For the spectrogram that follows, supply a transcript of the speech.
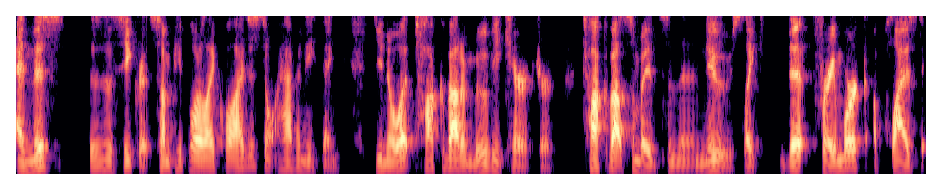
And this this is the secret. Some people are like, well, I just don't have anything. You know what? Talk about a movie character. Talk about somebody that's in the news. Like that framework applies to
